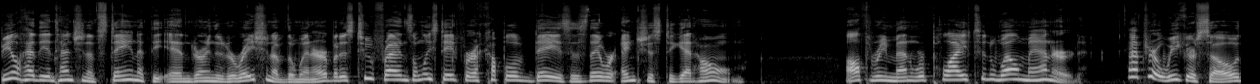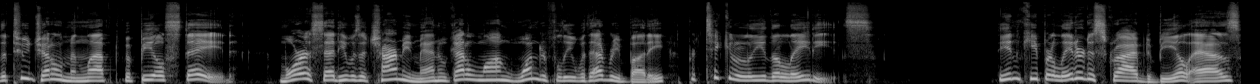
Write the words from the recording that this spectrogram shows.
Beale had the intention of staying at the inn during the duration of the winter, but his two friends only stayed for a couple of days as they were anxious to get home. All three men were polite and well mannered. After a week or so, the two gentlemen left, but Beale stayed. Morris said he was a charming man who got along wonderfully with everybody, particularly the ladies. The innkeeper later described Beale as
